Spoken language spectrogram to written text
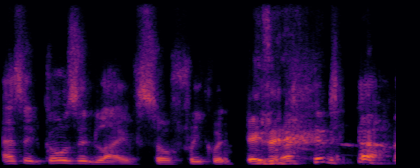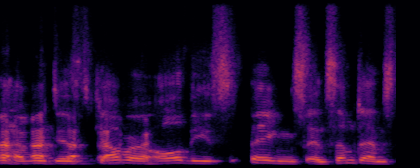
As it goes in life so frequently, right? we discover all these things. And sometimes,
